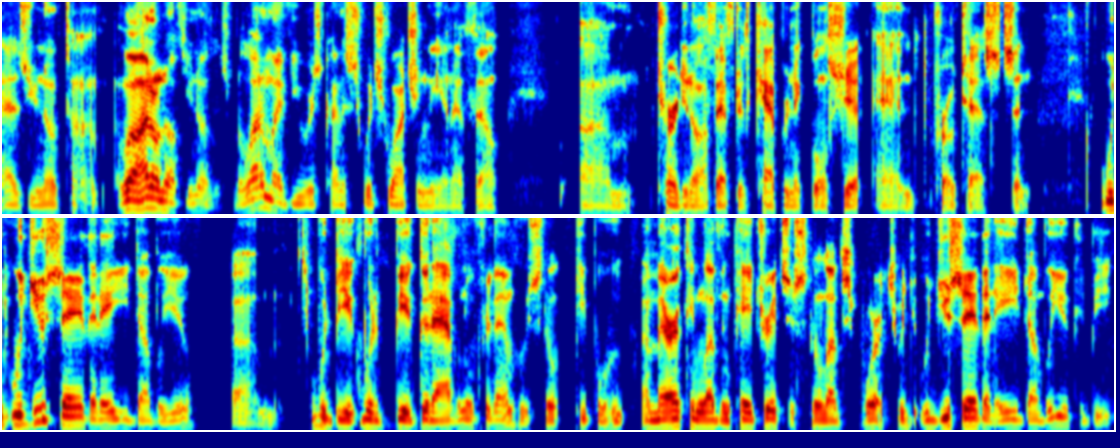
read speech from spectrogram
as you know, Tom. Well, I don't know if you know this, but a lot of my viewers kind of switched watching the NFL, um, turned it off after the Kaepernick bullshit and protests. And would would you say that AEW um, would be would be a good avenue for them who still people who American loving patriots who still love sports. Would would you say that AEW could be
